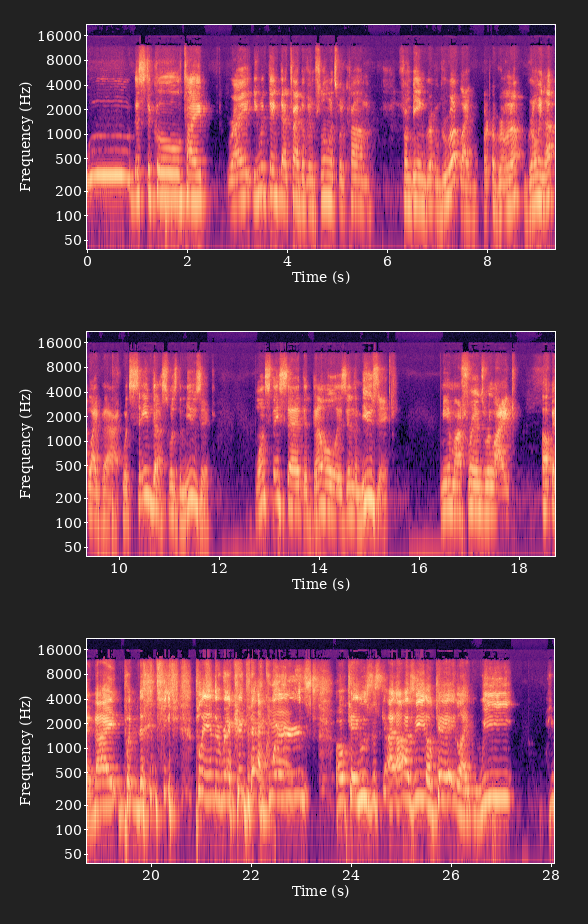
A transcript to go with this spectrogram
ooh, mystical type, right? You would think that type of influence would come from being grew up like or, or grown up growing up like that. What saved us was the music. Once they said the devil is in the music, me and my friends were like up at night putting the playing the record backwards. Okay, who's this guy? Ozzy. Okay, like we we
